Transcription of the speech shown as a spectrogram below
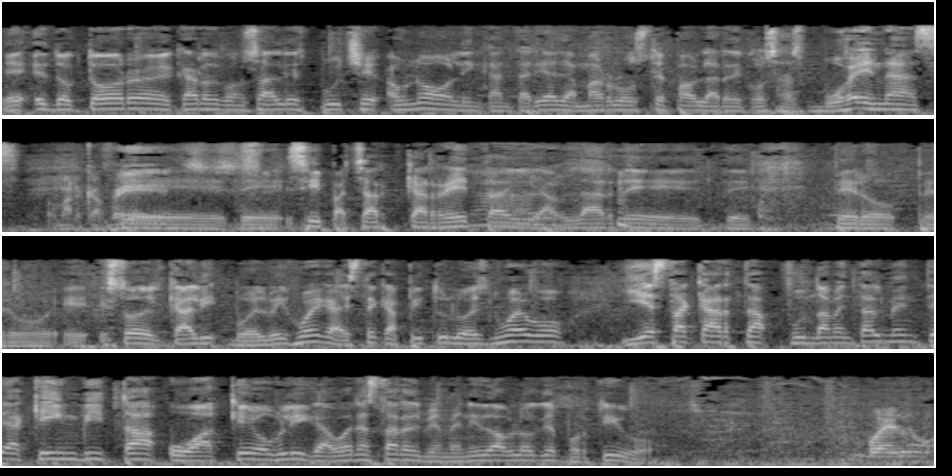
eh, el doctor eh, Carlos González Puche, a uno le encantaría llamarlo a usted para hablar de cosas buenas. Tomar café, de- sí, de- sí, para echar carreta y hablar de... de- pero pero eh, esto del Cali vuelve y juega, este capítulo es nuevo y esta carta fundamentalmente a qué invita o a qué obliga. Buenas tardes, bienvenido a Blog Deportivo. Bueno,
